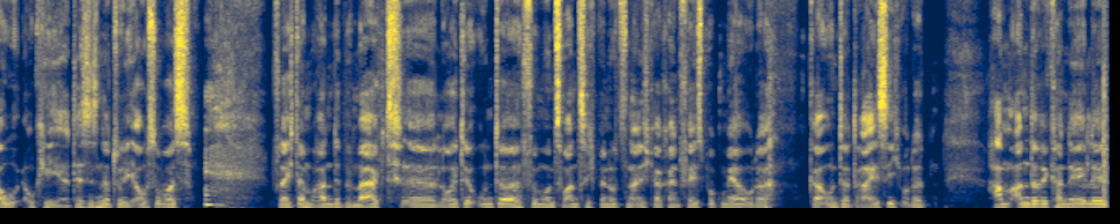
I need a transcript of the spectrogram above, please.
Oh, okay, ja, das ist natürlich auch sowas. Vielleicht am Rande bemerkt, äh, Leute unter 25 benutzen eigentlich gar kein Facebook mehr oder gar unter 30 oder haben andere Kanäle.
